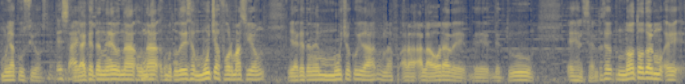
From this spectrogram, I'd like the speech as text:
muy acuciosa. Y hay que tener una, una como tú dices, mucha formación y hay que tener mucho cuidado a, la, hora de, de, tu ejercer. Entonces, no todo el, eh,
